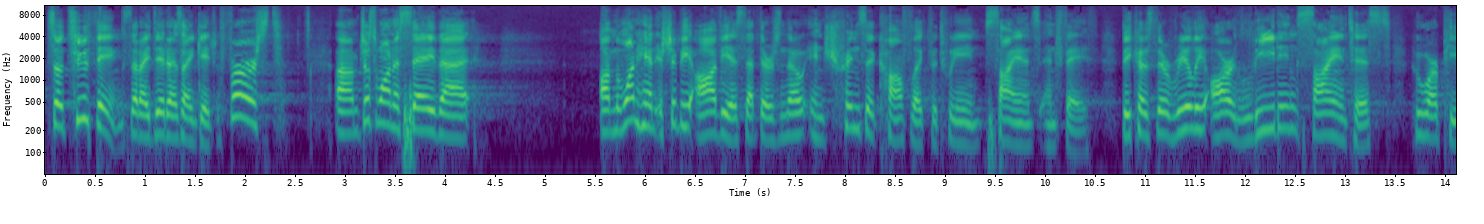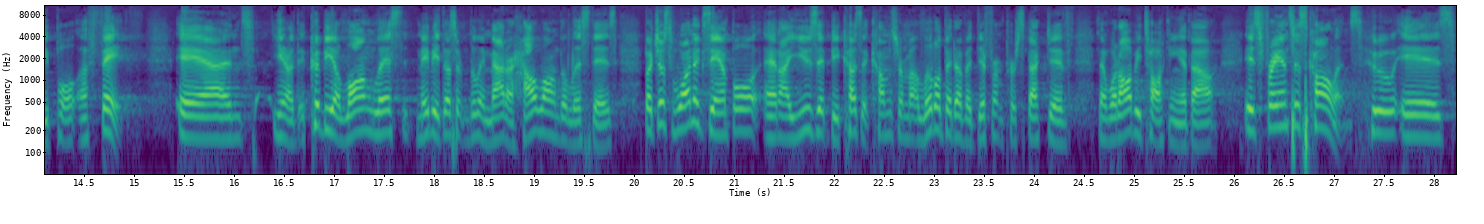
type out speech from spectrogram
so two things that I did as I engaged. First, um, just want to say that on the one hand, it should be obvious that there's no intrinsic conflict between science and faith because there really are leading scientists who are people of faith. And, you know, it could be a long list. Maybe it doesn't really matter how long the list is. But just one example, and I use it because it comes from a little bit of a different perspective than what I'll be talking about, is Francis Collins, who is.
